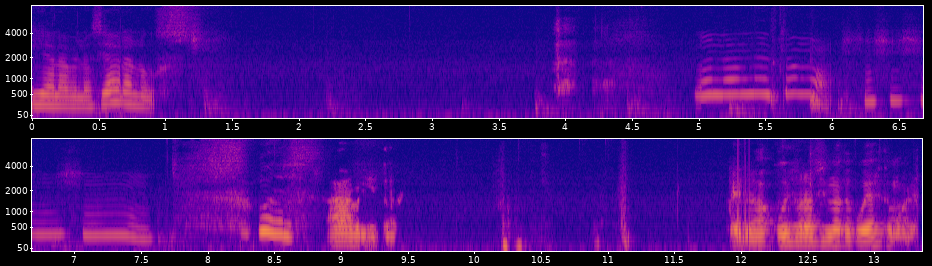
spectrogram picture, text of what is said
Y a la velocidad de la luz. No, no, no. Madres. Ah, me quitó. En los acuíferos, si no te cuidas, te mueres.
